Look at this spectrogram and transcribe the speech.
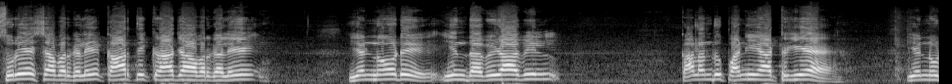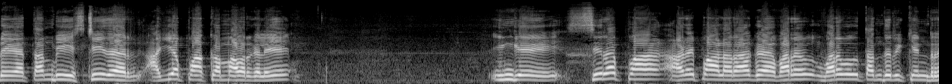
சுரேஷ் அவர்களே கார்த்திக் ராஜா அவர்களே என்னோடு இந்த விழாவில் கலந்து பணியாற்றிய என்னுடைய தம்பி ஸ்ரீதர் ஐயப்பாக்கம் அவர்களே இங்கே சிறப்பா அழைப்பாளராக வரவு வரவு தந்திருக்கின்ற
